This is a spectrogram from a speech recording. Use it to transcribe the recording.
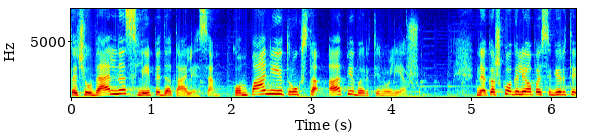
Tačiau velnės lypi detalėse. Kompanijai trūksta apivartinių lėšų. Ne kažkuo galėjo pasigirti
